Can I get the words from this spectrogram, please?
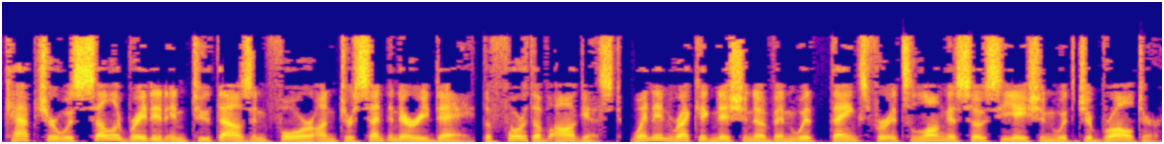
capture was celebrated in 2004 on Tercentenary Day the 4th of August, when in recognition of and with thanks for its long association with Gibraltar,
